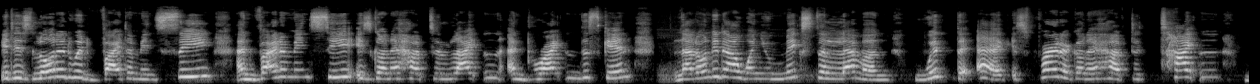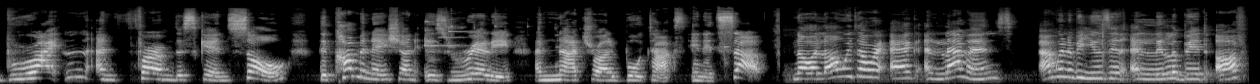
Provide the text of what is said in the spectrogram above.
It is loaded with vitamin C, and vitamin C is going to help to lighten and brighten the skin. Not only that, when you mix the lemon with the egg, it's further going to help to tighten, brighten, and firm the skin. So the combination is really a natural Botox in itself. Now, along with our egg and lemons, I'm going to be using a little bit of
